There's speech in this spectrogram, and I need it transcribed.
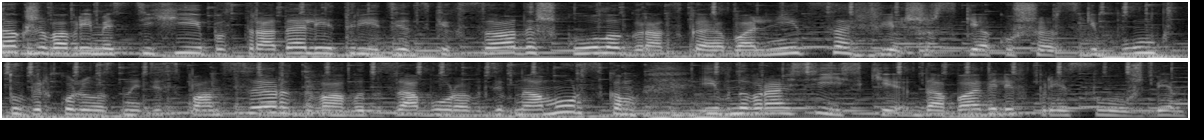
Также во время стихии пострадали три детских сада, школа, городская больница, фельдшерский акушерский пункт, туберкулезный диспансер, два водозабора в Дивноморском и в Новороссийске, добавили в пресс-службе.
